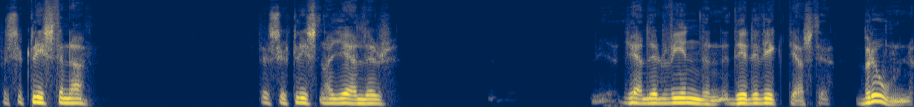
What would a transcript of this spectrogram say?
För cyklisterna, för cyklisterna gäller, gäller vinden, det är det viktigaste. Bron,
